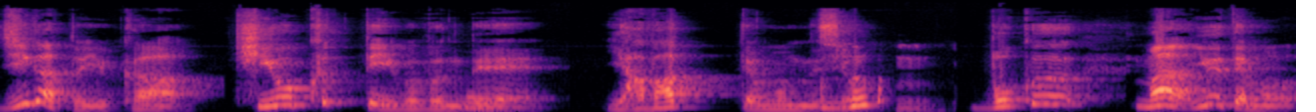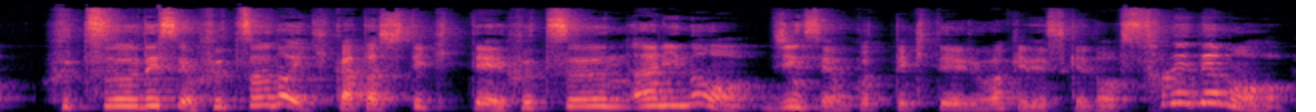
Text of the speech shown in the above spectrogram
自我というか、記憶っていう部分で、やばって思うんですよ。うん。僕、まあ言うても普通ですよ。普通の生き方してきて、普通なりの人生を送ってきているわけですけど、それでも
